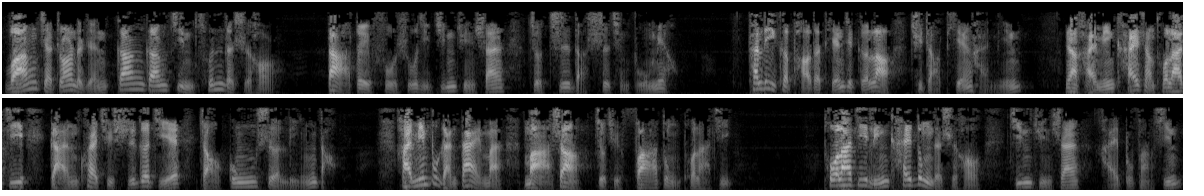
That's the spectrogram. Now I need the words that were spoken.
王家庄的人刚刚进村的时候，大队副书记金俊山就知道事情不妙，他立刻跑到田家阁老去找田海民，让海民开上拖拉机，赶快去石阁节找公社领导。海民不敢怠慢，马上就去发动拖拉机。拖拉机临开动的时候，金俊山还不放心，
